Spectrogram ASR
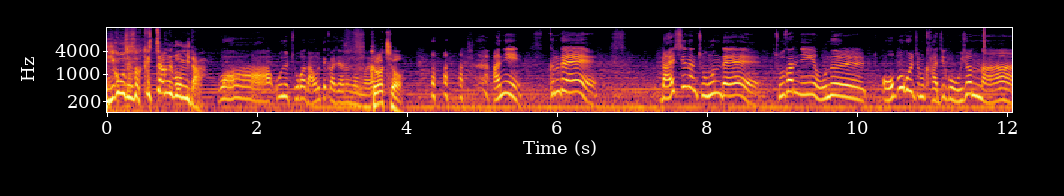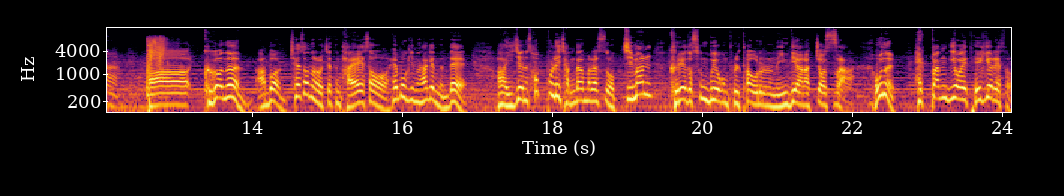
이곳에서 끝장을 봅니다. 와, 오늘 조가 나올 때까지 하는 건가요? 그렇죠. 아니, 근데 날씨는 좋은데 조사님 오늘 어복을 좀 가지고 오셨나? 아 그거는 한번 최선을 어쨌든 다해서 해보기는 하겠는데 아 이제는 섣불리 장담을 할수 없지만 그래도 승부욕은 불타오르는 인디아나 쪼싸 오늘 핵방디와의 대결에서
